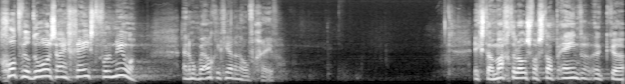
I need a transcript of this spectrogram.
God wil door zijn geest vernieuwen. En dan moet ik me elke keer aan overgeven. Ik sta machteloos was stap 1. Ik, uh,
